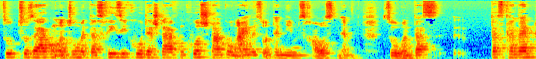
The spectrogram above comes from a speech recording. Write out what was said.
sozusagen und somit das Risiko der starken Kursschwankung eines Unternehmens rausnimmt. So und das das kann sein,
